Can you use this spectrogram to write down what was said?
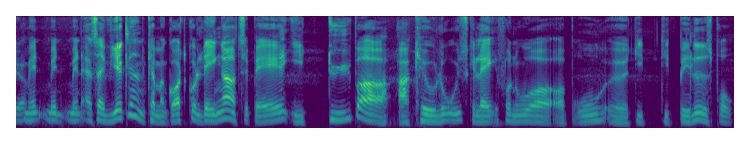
ja. men, men, men altså i virkeligheden kan man godt gå længere tilbage i dybere arkeologiske lag, for nu at, at bruge øh, dit, dit billedsprog.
